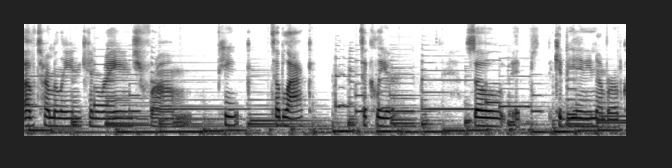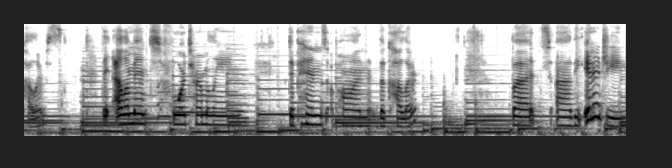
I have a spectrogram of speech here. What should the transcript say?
of tourmaline can range from pink to black to clear. So it, could be any number of colors. The element for tourmaline depends upon the color, but uh, the energy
